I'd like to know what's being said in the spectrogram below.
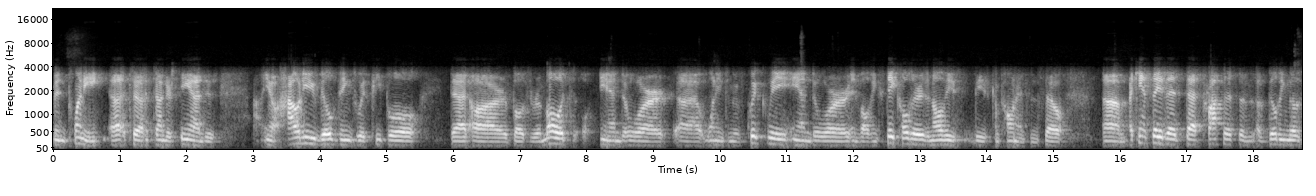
been plenty uh, to to understand is you know how do you build things with people that are both remote and or uh, wanting to move quickly and or involving stakeholders and all these these components. And so um, I can't say that that process of, of building those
